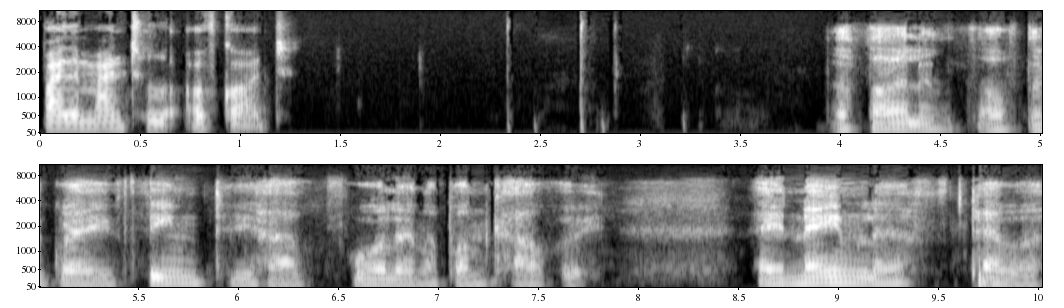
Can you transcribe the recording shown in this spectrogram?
by the mantle of God. The silence of the grave seemed to have fallen upon Calvary. A nameless terror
